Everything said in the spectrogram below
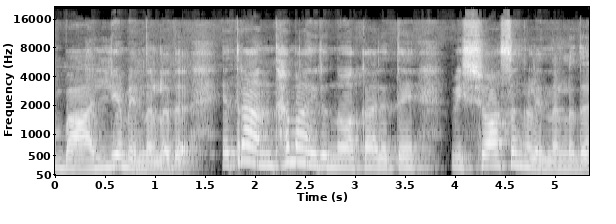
ബാല്യം എന്നുള്ളത്. എത്ര അന്ധമായിരുന്നു അക്കാലത്തെ വിശ്വാസങ്ങൾ എന്നുള്ളത്.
